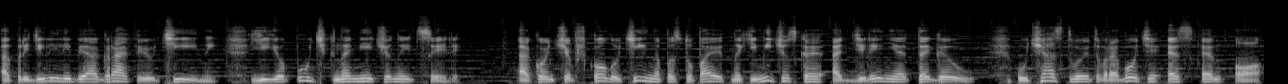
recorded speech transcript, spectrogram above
определили биографию Тины, ее путь к намеченной цели. Окончив школу, Тина поступает на химическое отделение ТГУ, участвует в работе СНО,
